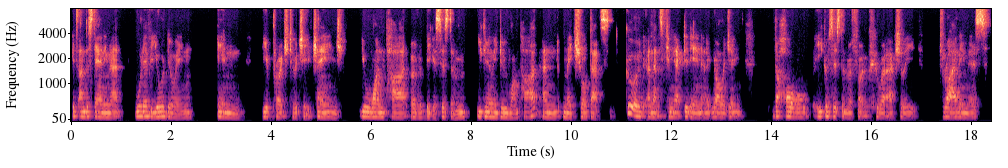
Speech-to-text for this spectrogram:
it's understanding that whatever you're doing in the approach to achieve change you're one part of a bigger system, you can only do one part and make sure that's good and that it's connected in and acknowledging the whole ecosystem of folk who are actually driving this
